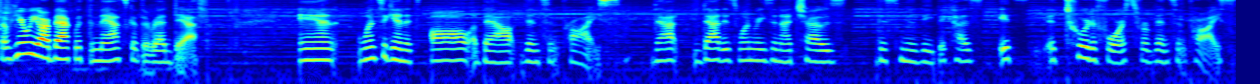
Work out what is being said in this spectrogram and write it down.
So here we are back with The Masque of the Red Death. And once again, it's all about Vincent Price. That, that is one reason I chose this movie because it's a tour de force for Vincent Price.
